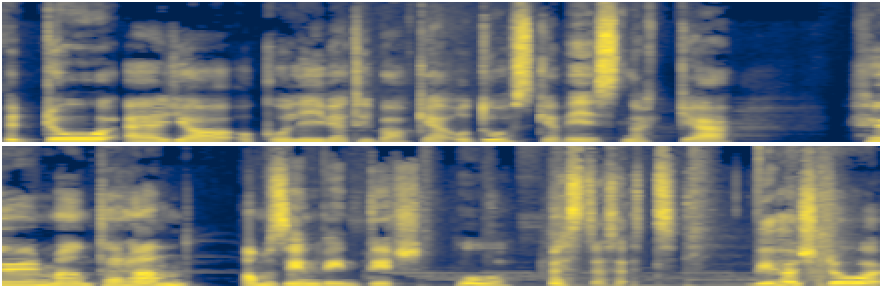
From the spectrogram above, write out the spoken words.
för då är jag och Olivia tillbaka och då ska vi snacka hur man tar hand om sin vintage på bästa sätt. Vi hörs då.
